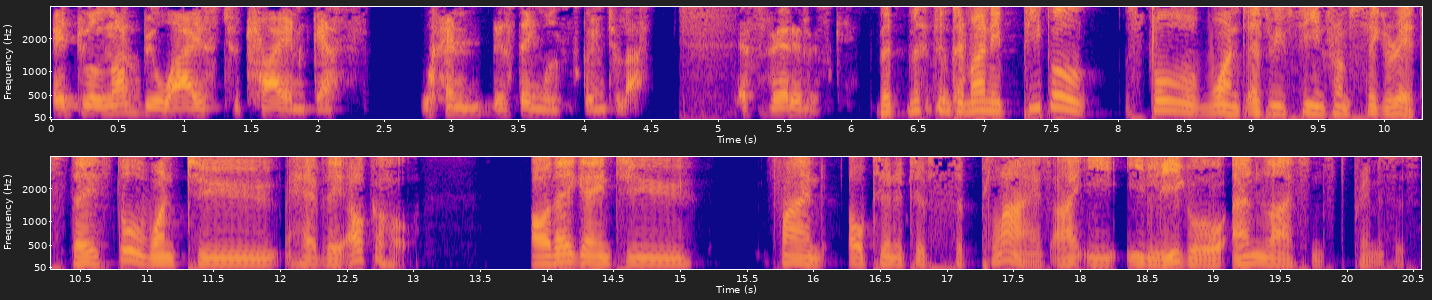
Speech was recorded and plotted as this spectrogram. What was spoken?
it will not be wise to try and guess when this thing is going to last. It's very risky. But Mr. Ntimane, people still want, as we've seen from cigarettes, they still want to have their alcohol. Are they going to find alternative supplies, i.e. illegal or unlicensed premises?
